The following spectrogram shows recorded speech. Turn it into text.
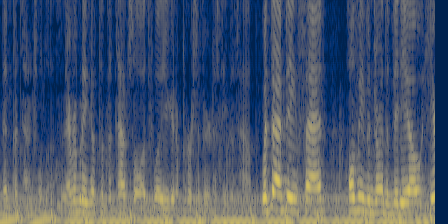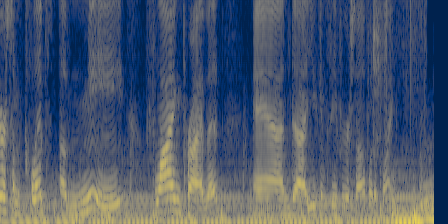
than potential does. And everybody gets the potential, it's whether you're going to persevere to see this happen. With that being said, hopefully you've enjoyed the video. Here are some clips of me flying private, and uh, you can see for yourself what it's like.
